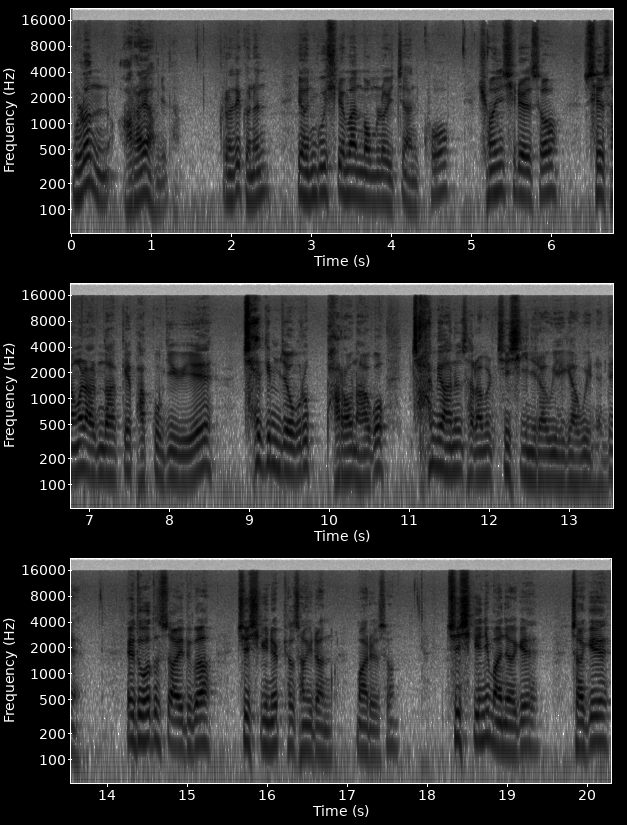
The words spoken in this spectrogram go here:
물론 알아야 합니다. 그런데 그는 연구실에만 머물러 있지 않고 현실에서 세상을 아름답게 바꾸기 위해 책임적으로 발언하고 참여하는 사람을 지식인이라고 얘기하고 있는데 에드워드 사이드가 지식인의 표상이란 말에서 지식인이 만약에 자기의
